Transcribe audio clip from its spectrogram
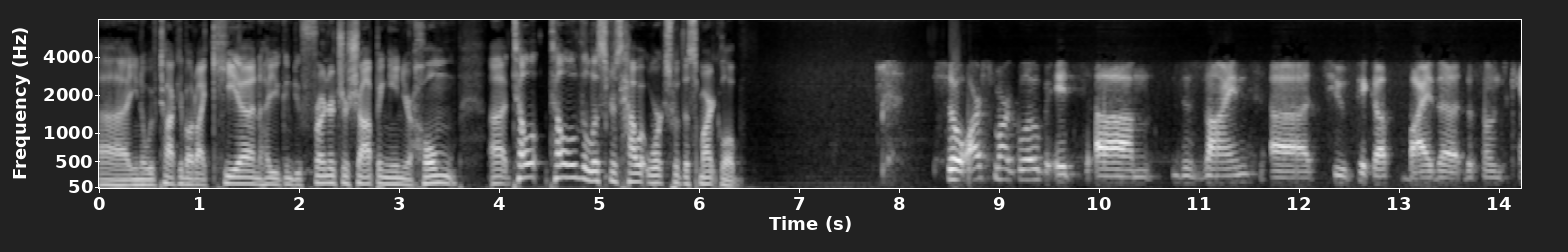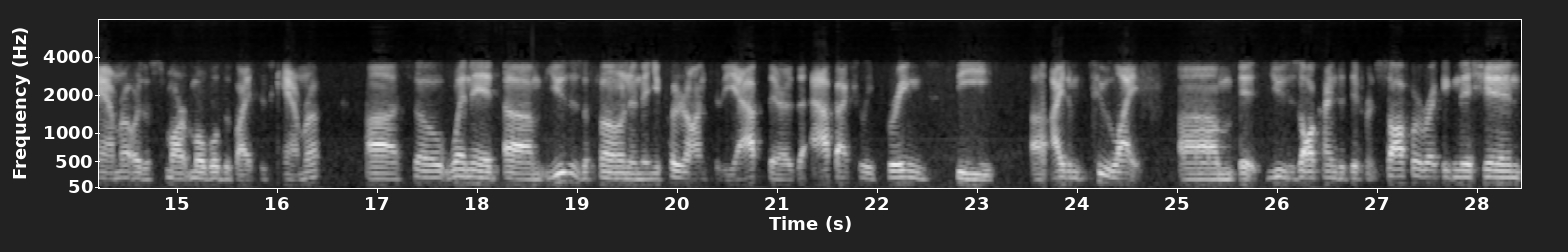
Uh, you know, we've talked about IKEA and how you can do furniture shopping in your home. Uh, tell tell the listeners how it works with the Smart Globe. So our Smart Globe, it's um, designed uh, to pick up by the, the phone's camera or the smart mobile device's camera. Uh, so when it um, uses a phone and then you put it onto the app there, the app actually brings the uh, item to life. Um, it uses all kinds of different software recognition.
